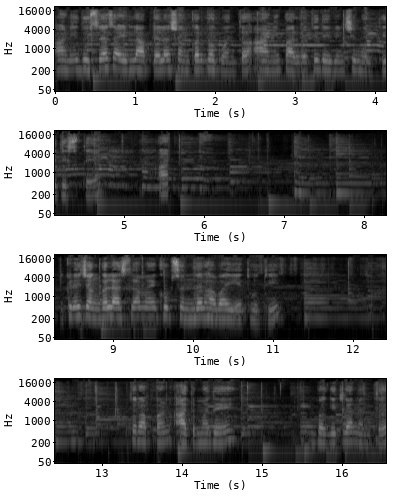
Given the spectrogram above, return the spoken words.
आणि दुसऱ्या साईडला आपल्याला शंकर भगवंत आणि पार्वती देवींची मूर्ती दिसते. इकडे जंगल असल्यामुळे खूप सुंदर हवा येत होती. तर आपण आतमध्ये बघितल्यानंतर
